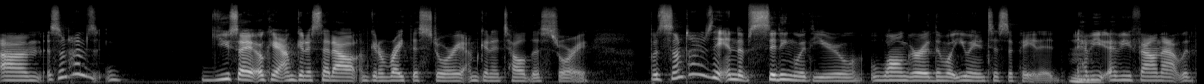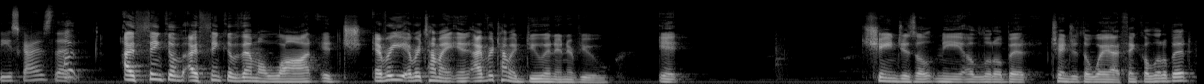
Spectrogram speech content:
Um, sometimes you say, "Okay, I'm gonna set out. I'm gonna write this story. I'm gonna tell this story." But sometimes they end up sitting with you longer than what you anticipated. Have mm-hmm. you have you found that with these guys that I think of I think of them a lot. It every every time I every time I do an interview, it changes me a little bit, changes the way I think a little bit.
